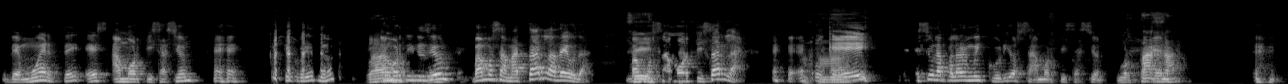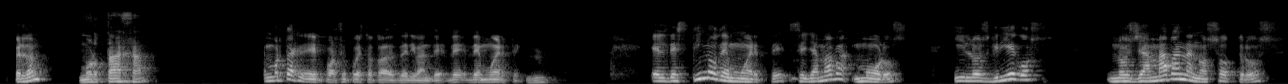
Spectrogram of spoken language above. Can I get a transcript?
de muerte, es amortización. Qué curioso, ¿no? Amortización. Vamos a matar la deuda vamos a amortizarla. ok. Es una palabra muy curiosa, amortización. Mortaja. ¿Perdón? Mortaja. Mortaja, eh, por supuesto, todas derivan de, muerte. El destino de muerte se llamaba moros y los griegos nos llamaban a nosotros,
